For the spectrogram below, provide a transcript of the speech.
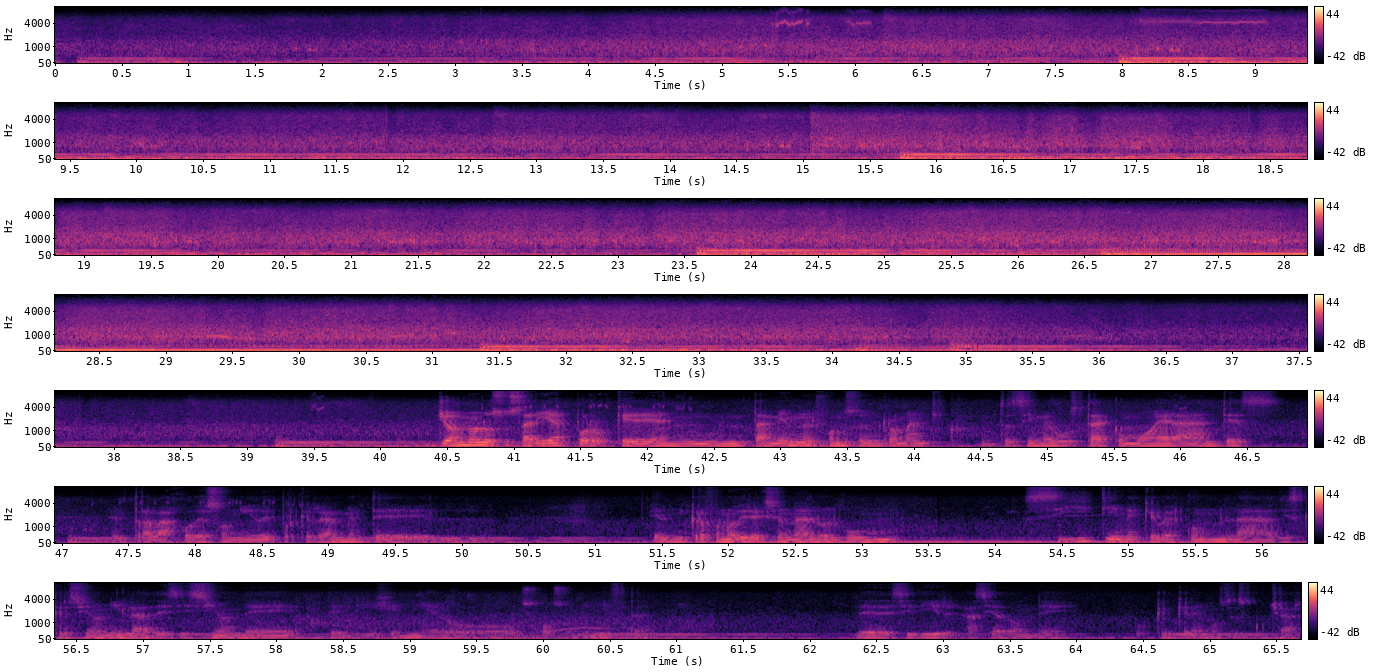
Yo no los usaría porque también en el fondo soy un romántico. Entonces sí me gusta cómo era antes el trabajo de sonido y porque realmente el, micrófono direccional o el boom sí tiene que ver con la discreción y la decisión de, del ingeniero o, o sonidista de decidir hacia dónde o qué queremos escuchar.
